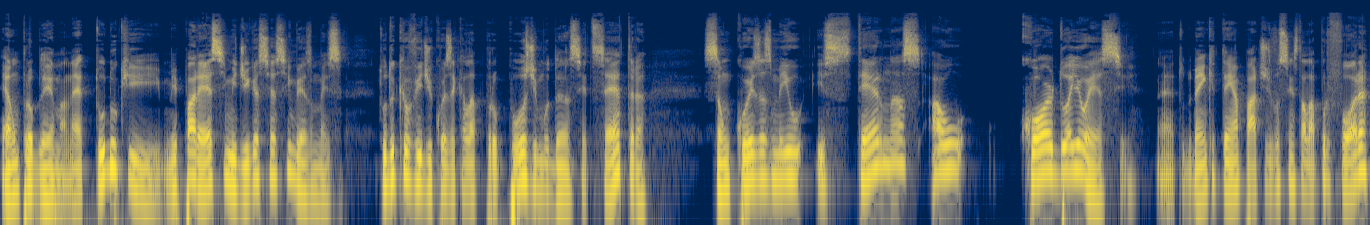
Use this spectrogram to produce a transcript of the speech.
é um problema, né? Tudo que me parece, me diga se é assim mesmo, mas tudo que eu vi de coisa que ela propôs de mudança, etc., são coisas meio externas ao core do iOS. Né? Tudo bem que tem a parte de você instalar por fora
